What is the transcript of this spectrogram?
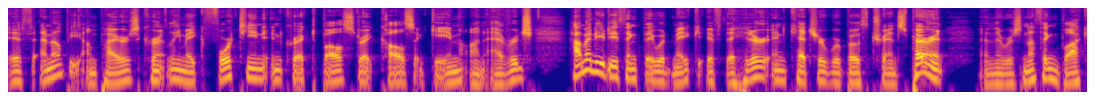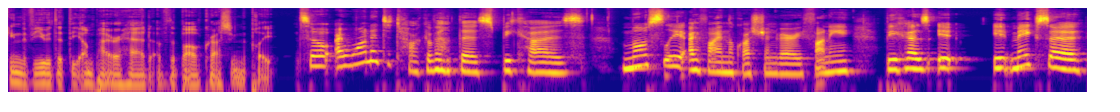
if MLB umpires currently make 14 incorrect ball strike calls a game on average, how many do you think they would make if the hitter and catcher were both transparent and there was nothing blocking the view that the umpire had of the ball crossing the plate? So I wanted to talk about this because mostly I find the question very funny because it it makes a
